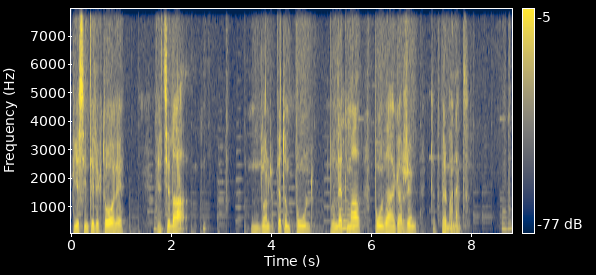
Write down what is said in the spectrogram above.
pjesë intelektuale, e cila don vetëm punë, vullnet mhm. të madh, punë dhe angazhim permanent. Mhm.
